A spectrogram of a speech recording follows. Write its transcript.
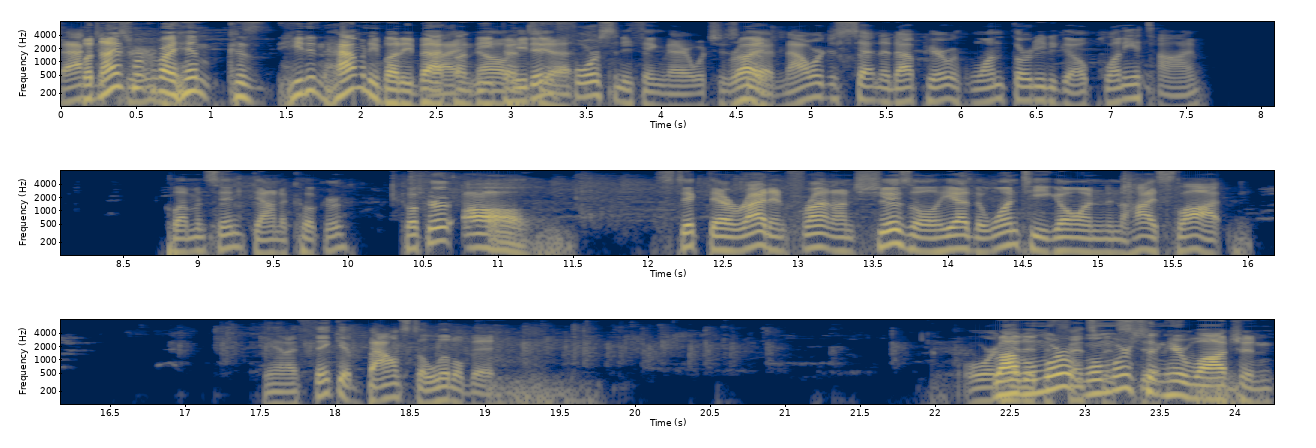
Back But nice work by him because he didn't have anybody back Right, on no, defense he didn't yet. force anything there, which is Right. good. Now we're just setting it up here with 130 to go. Plenty of time. Clemenson down to Cooker. Cooker, oh, stick there right in front on Shizzle. He had the one T going in the high slot, and I think it bounced a little bit. Or Rob, when we're when we're stick. sitting here watching,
